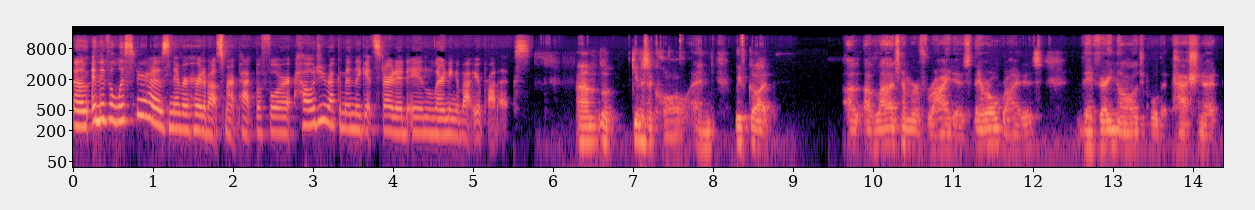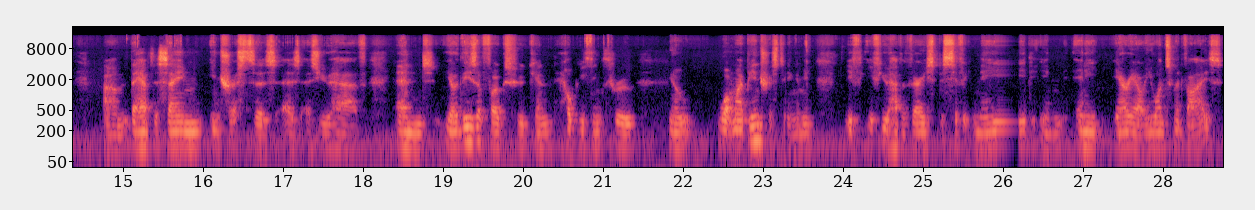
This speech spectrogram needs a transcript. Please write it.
Um, and if a listener has never heard about SmartPak before, how would you recommend they get started in learning about your products? Um, look, give us a call. And we've got a, a large number of riders. They're all riders. They're very knowledgeable. They're passionate. Um, they have the same interests as, as, as you have, and you know these are folks who can help you think through, you know, what might be interesting. I mean, if if you have a very specific need in any area or you want some advice,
